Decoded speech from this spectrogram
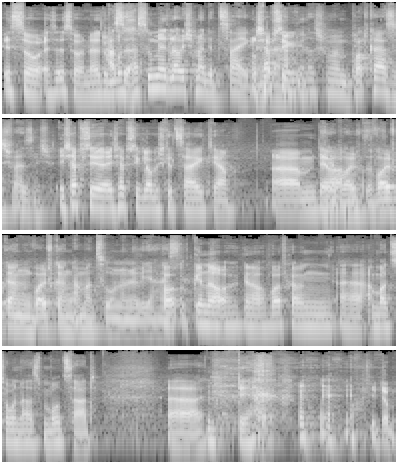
Ist so, es ist so. Ne? Du Hast, du, hast du mir, glaube ich, mal gezeigt. Ich ne? hab's Oder dir- das schon mal im Podcast? Ich weiß nicht. Ich habe sie, ich sie glaube ich, gezeigt, ja. Ähm, der Ja, Wolf, Wolfgang, Wolfgang Amazon oder wie der heißt. Wo- genau, genau. Wolfgang äh, Amazonas Mozart. Äh, der. oh, wie dumm.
